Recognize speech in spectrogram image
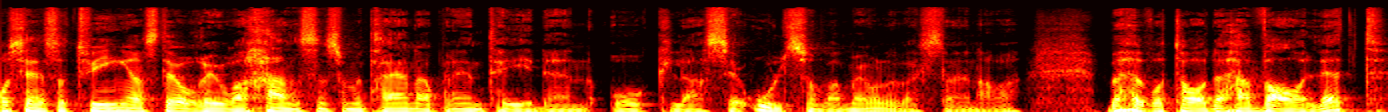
Och sen så tvingas då Roar Hansen som är tränare på den tiden och Lasse Olsson var målvaktstränare. Behöver ta det här valet.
